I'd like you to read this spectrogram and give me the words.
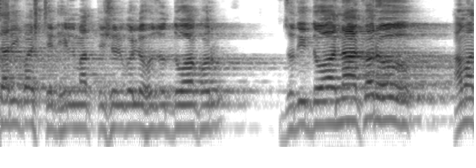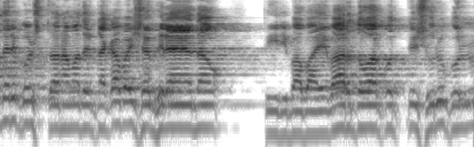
চারিপাশে ঢিল মারতে শুরু করলে, হুজুর, দোয়া করো। যদি দোয়া না করো, আমাদের গোষ্ঠ আর আমাদের টাকা পয়সা ফিরাইয়া দাও। পীর বাবা এবার দোয়া করতে শুরু করল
